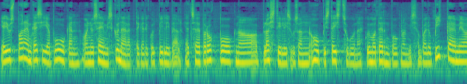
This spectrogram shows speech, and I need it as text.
ja just parem käsi ja poogen on ju see, mis kõneleb tegelikult pilli peal. et see barokkpoogna plastilisus on hoopis teistsugune kui modernpoognal, mis on palju pikem ja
